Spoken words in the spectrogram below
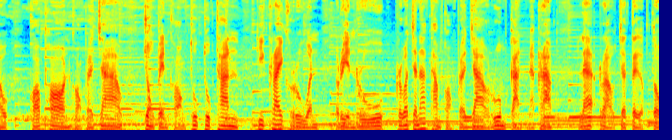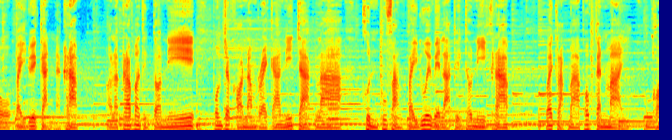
ว ขอพรของพระเจ้าจงเป็นของทุกทุกท่านที่ใคร่ครวญเรียนรู้พระวจนะธรรมของพระเจ้าร่วมกันนะครับ และเราจะเติบโตไปด้วยกันนะครับ เอาละครับมาถึงตอนนี้ ผมจะขอนำรายการนี้จากลา คุณผู้ฟังไปด้วยเวลาเพียงเท่านี้ครับ ไว้กลับมาพบกันใหม่ ขอ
